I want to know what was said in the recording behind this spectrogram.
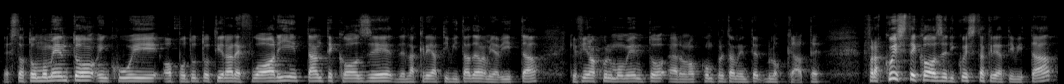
È stato un momento in cui ho potuto tirare fuori tante cose della creatività della mia vita che fino a quel momento erano completamente bloccate. Fra queste cose di questa creatività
